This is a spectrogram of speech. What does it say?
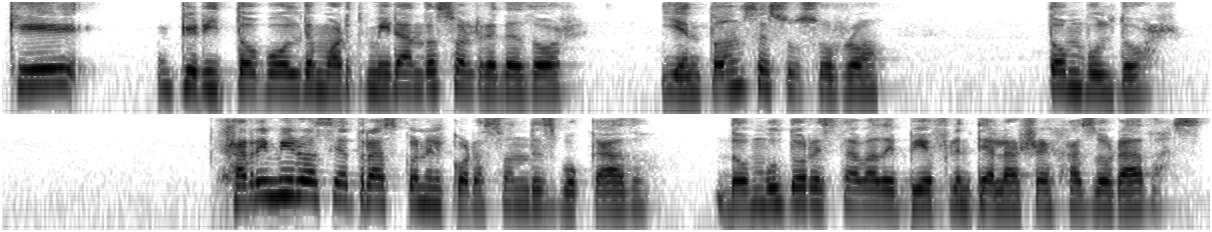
¿Qué? gritó Voldemort mirando a su alrededor, y entonces susurró Dumbledore. Harry miró hacia atrás con el corazón desbocado. Dumbledore estaba de pie frente a las rejas doradas.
